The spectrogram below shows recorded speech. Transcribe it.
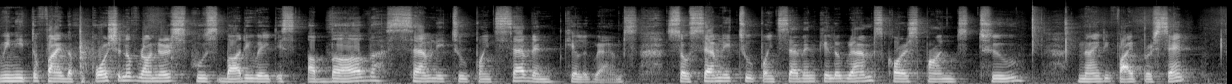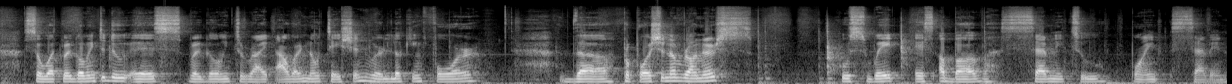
we need to find the proportion of runners whose body weight is above 72.7 kilograms. So 72.7 kilograms corresponds to 95%. So what we're going to do is we're going to write our notation. We're looking for the proportion of runners whose weight is above 72.7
